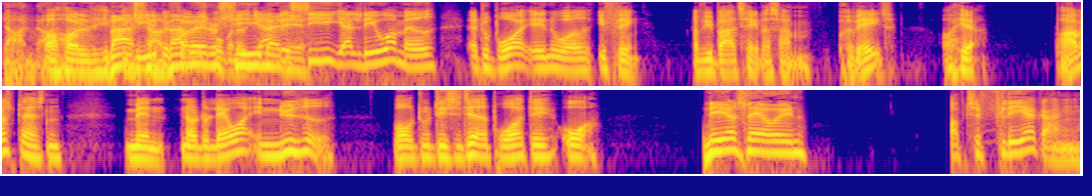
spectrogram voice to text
Nå, nå. at holde he- Hvad hele befolkningsgruppen ned. Jeg vil det? sige, jeg lever med, at du bruger N-ordet i flæng, og vi bare taler sammen privat og her på arbejdspladsen. Men når du laver en nyhed, hvor du decideret bruger det ord ind. Op til flere gange,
